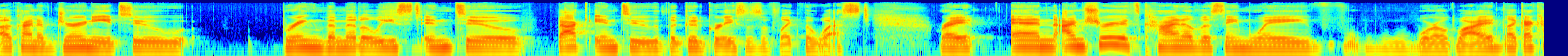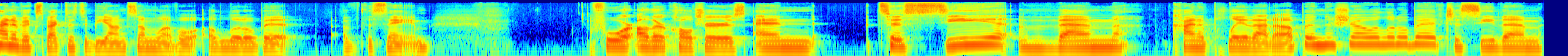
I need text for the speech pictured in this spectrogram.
a kind of journey to bring the Middle East into back into the good graces of like the West, right? And I'm sure it's kind of the same way worldwide. Like I kind of expect it to be on some level a little bit of the same for other cultures and to see them kind of play that up in the show a little bit, to see them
